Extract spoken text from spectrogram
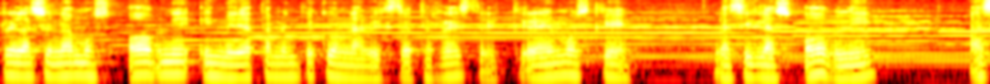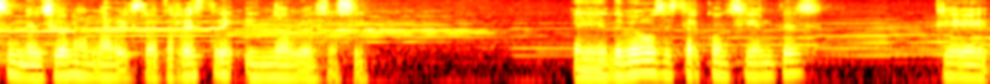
relacionamos ovni inmediatamente con nave extraterrestre. Creemos que las siglas ovni hacen mención a nave extraterrestre y no lo es así. Eh, debemos estar conscientes que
